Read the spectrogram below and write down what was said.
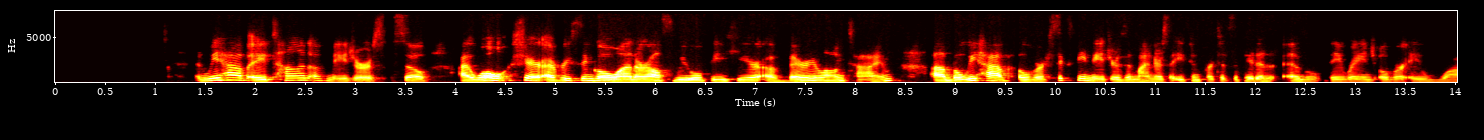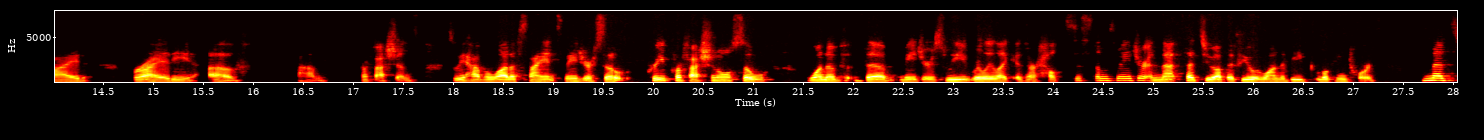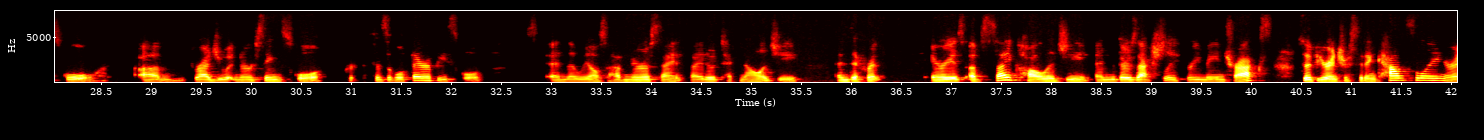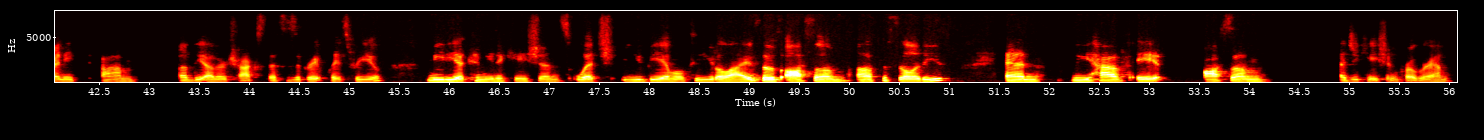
And we have a ton of majors. So I won't share every single one or else we will be here a very long time. Um, but we have over 60 majors and minors that you can participate in, and they range over a wide variety of um, professions. So we have a lot of science majors, so pre-professional. So one of the majors we really like is our health systems major, and that sets you up if you would want to be looking towards med school, um, graduate nursing school, physical therapy school. And then we also have neuroscience, cytotechnology, and different areas of psychology. And there's actually three main tracks. So if you're interested in counseling or any um, of the other tracks, this is a great place for you. Media communications, which you'd be able to utilize those awesome uh, facilities. And we have a awesome education program.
